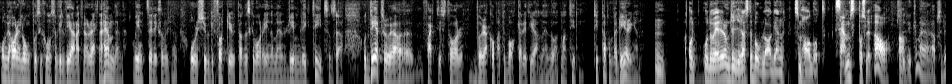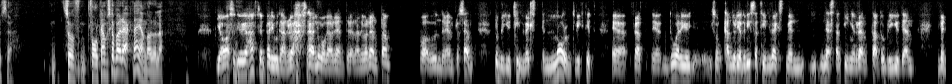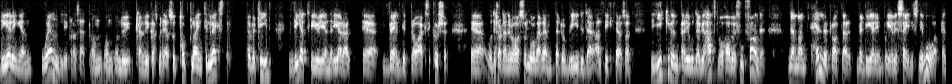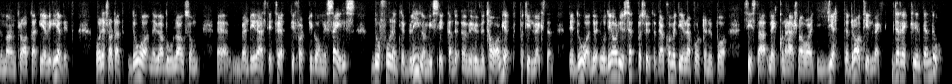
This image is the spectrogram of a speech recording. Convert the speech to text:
om vi har en lång position så vill vi gärna kunna räkna hem den. Och inte liksom år 2040, utan det ska vara inom en rimlig tid. Så att säga. Och det tror jag faktiskt har börjat komma tillbaka lite grann. Ändå, att man tittar på värderingen. Mm. Och, och, då är det de dyraste bolagen som har gått sämst på slutet? Ja, ja. det kan man absolut säga. Så folk kanske ska börja räkna igen då, Rulle? Ja, alltså, vi har haft en period här nu, haft så här låga räntor redan. Det var räntan var under 1 då blir ju tillväxt enormt viktigt. Eh, för att eh, då är det ju, liksom, kan du redovisa tillväxt med nästan ingen ränta, då blir ju den värderingen oändlig på något sätt om, om, om du kan lyckas med det. Så topline-tillväxt över tid vet vi ju genererar eh, väldigt bra aktiekurser. Eh, och det är klart att när du har så låga räntor då blir det där allt viktigare. Så att det gick ju en period där vi haft och har vi fortfarande där man hellre pratar värdering på ev sales-nivå än man pratar ev-ebit. Och det är klart att då när vi har bolag som eh, värderas till 30-40 gånger sales, då får det inte bli något misslyckande överhuvudtaget på tillväxten. Det är då, och det har du ju sett på slutet. Det har kommit in rapporter nu på sista veckorna här som har varit jättebra tillväxt. Det räcker inte ändå.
